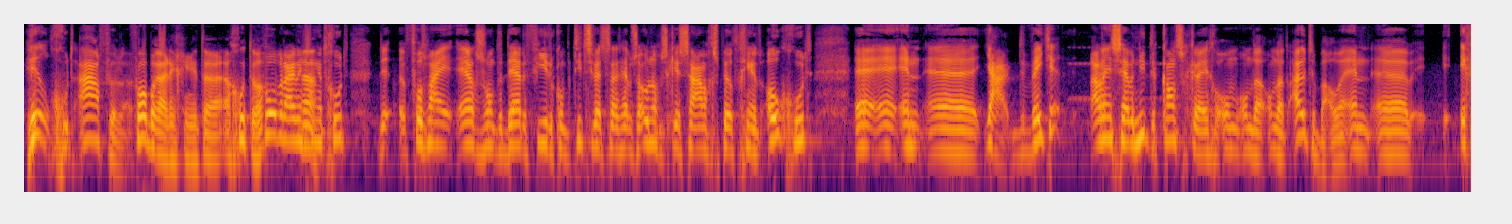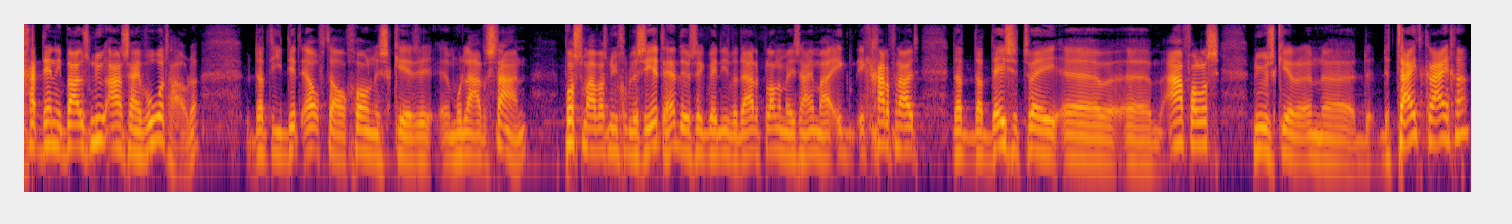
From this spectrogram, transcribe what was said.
heel goed aanvullen. Voorbereiding ging het eh, goed, toch? Voorbereiding Ja. ging het goed. De, eh, volgens mij ergens rond de derde, vierde competitiewedstrijd hebben ze ook nog eens een keer samengespeeld. Ging het ook goed. Eh, eh, en eh, ja, de- weet je, alleen ze hebben niet de kans gekregen om, om, dat, om dat uit te bouwen. En eh, ik ga Danny Buis nu aan zijn woord houden. Dat hij dit elftal gewoon eens een keer eh, moet laten staan. Postma was nu geblesseerd, hè, dus ik weet niet wat daar de plannen mee zijn. Maar ik, ik ga ervan uit dat, dat deze twee eh, aanvallers nu eens een keer een, de, de tijd krijgen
